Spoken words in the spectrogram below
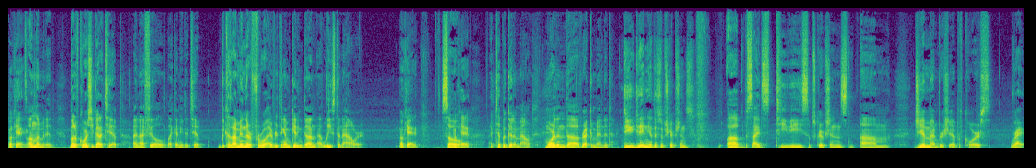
Okay. It's unlimited, but of course you got a tip, and I feel like I need a tip because I'm in there for everything I'm getting done at least an hour. Okay. So Okay. I tip a good amount, more than the recommended. Do you do any other subscriptions? Uh, besides TV subscriptions, um, gym membership, of course. Right.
